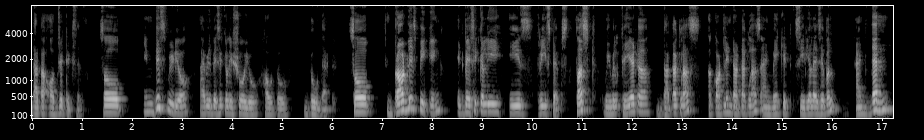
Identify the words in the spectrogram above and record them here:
data object itself. So in this video, I will basically show you how to do that. So broadly speaking, it basically is three steps. First, we will create a data class, a Kotlin data class and make it serializable. And then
